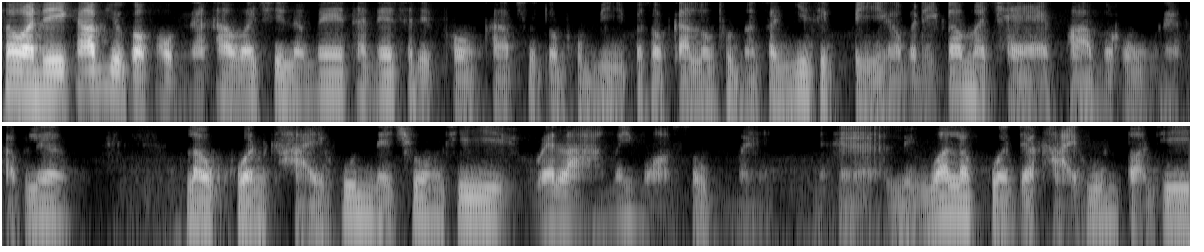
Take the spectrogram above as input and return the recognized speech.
สวัสดีครับ อยู่กับผมนะครับวชิรเมธเนศสริพงศ์ครับส่วนตัวผมมีประสบการณ์ลงทุนมาสัก 20 ปีครับวันนี้ก็มาแชร์ความรู้นะครับ เรื่องเราควรขายหุ้นในช่วงที่เวลาไม่เหมาะสมไหมอ่าหรือว่าเราควรจะขายหุ้นตอนที่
